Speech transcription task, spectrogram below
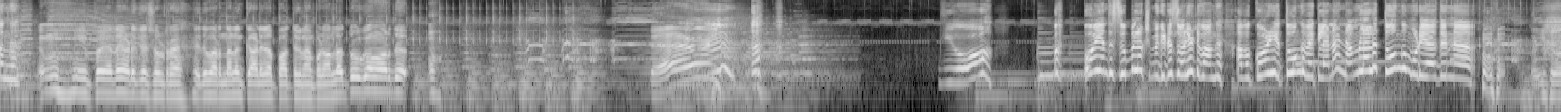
எடுத்துக்கோங்க இப்ப எதை எடுக்க சொல்ற. எதுவா இருந்தாலும் காலையில பாத்துக்கலாம். இப்ப நல்லா தூக்கம் வருது. ஐயோ. போய் அந்த சுப்பலட்சுமி கிட்ட சொல்லிட்டு வாங்க. அவ கோழிய தூங்க வைக்கலன்னா நம்மளால தூங்க முடியாதுன்னு. ஐயோ.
